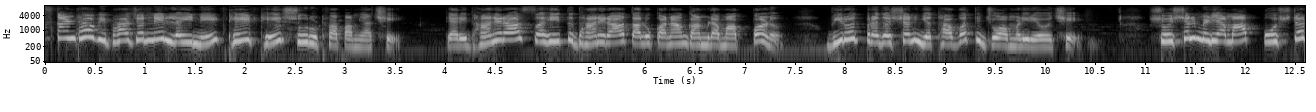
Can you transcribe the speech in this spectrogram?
બનાસકાંઠા વિભાજનને લઈને ઠેર ઠેર સૂર ઉઠવા પામ્યા છે. ત્યારે ધાનેરા સહિત ધાનેરા તાલુકાના ગામડામાં પણ વિરોધ પ્રદર્શન યથાવત જોવા મળી રહ્યો છે. સોશિયલ મીડિયામાં પોસ્ટર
